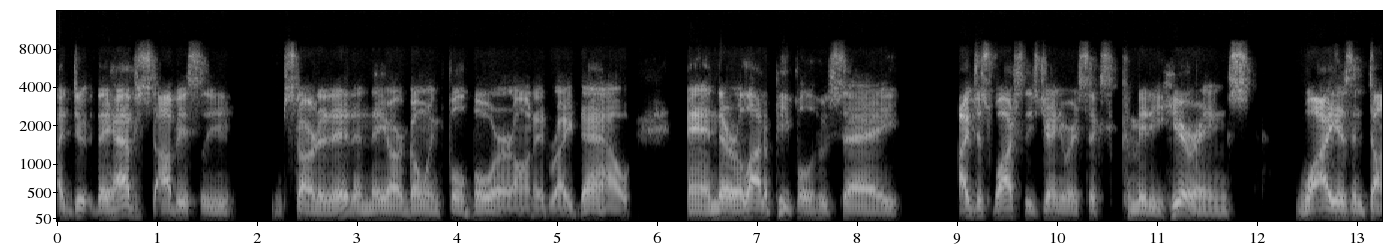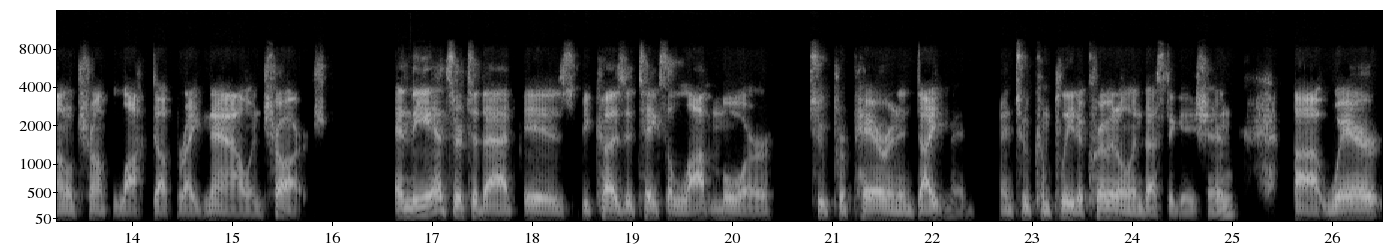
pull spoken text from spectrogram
I do. They have obviously started it, and they are going full bore on it right now. And there are a lot of people who say, "I just watched these January 6th committee hearings. Why isn't Donald Trump locked up right now and charged?" And the answer to that is because it takes a lot more to prepare an indictment and to complete a criminal investigation uh, where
